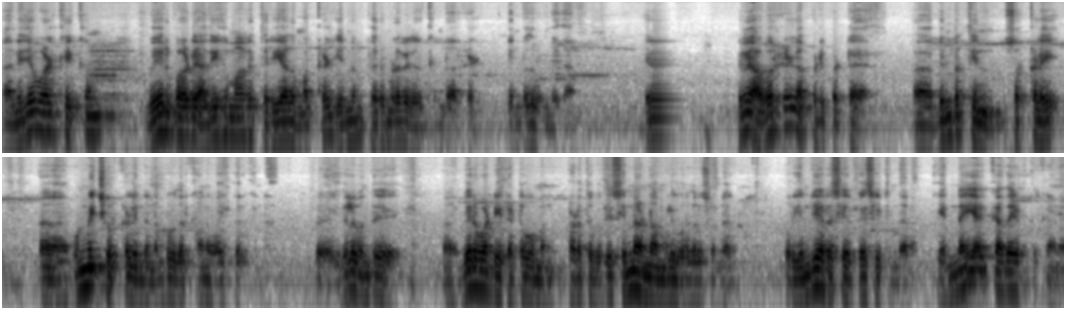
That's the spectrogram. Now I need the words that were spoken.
நிஜ வாழ்க்கைக்கும் வேறுபாடு அதிகமாக தெரியாத மக்கள் இன்னும் பெருமளவில் இருக்கின்றார்கள் என்பது உண்மைதான். எனவே அவர்கள் அப்படிப்பட்ட பிம்பத்தின் சொற்களை உண்மை சொற்கள் என்று நம்புவதற்கான வாய்ப்பு இருக்கின்றது. இதில் வந்து வீரவாண்டிய வீரபாண்டிய கட்டபொம்மன் படத்தை பற்றி சின்ன அண்ணாமலை ஒரு தடவை சொன்னார். ஒரு எம்ஜிஆர் ரசிகர் பேசிகிட்டு இருந்தார். என்னையா கதை எடுத்திருக்காங்க?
